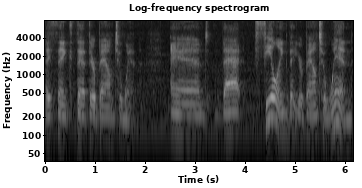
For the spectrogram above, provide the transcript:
They think that they're bound to win. And that feeling that you're bound to win,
